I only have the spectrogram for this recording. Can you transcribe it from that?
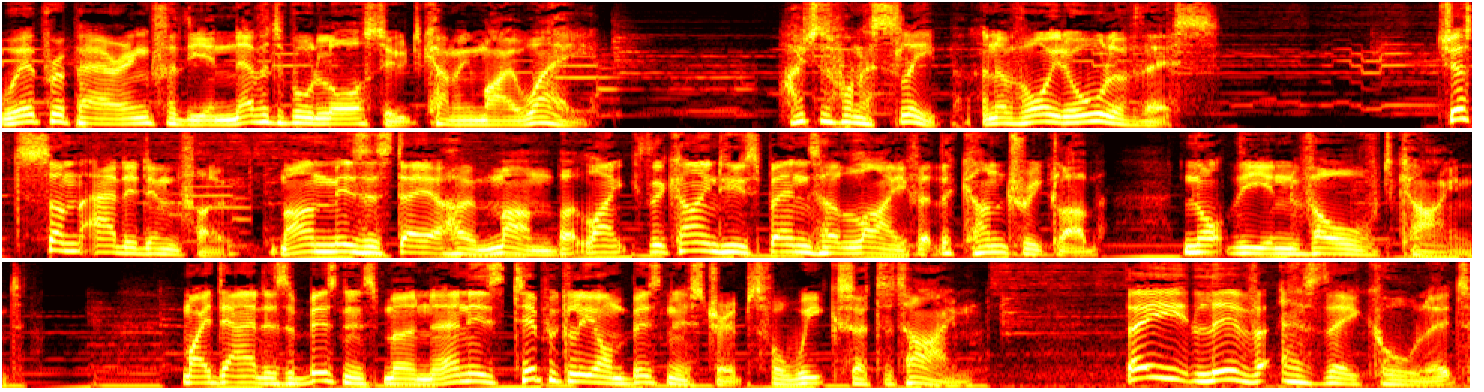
we're preparing for the inevitable lawsuit coming my way. I just want to sleep and avoid all of this. Just some added info. Mum is a stay at home mum, but like the kind who spends her life at the country club, not the involved kind. My dad is a businessman and is typically on business trips for weeks at a time. They live, as they call it,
